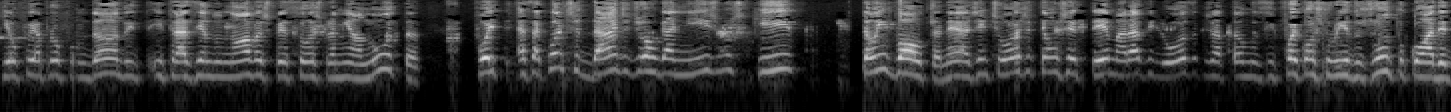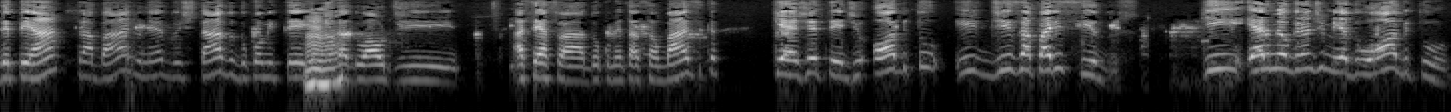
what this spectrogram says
que eu fui aprofundando e, e trazendo novas pessoas para minha luta, foi essa quantidade de organismos que estão em volta, né? A gente hoje tem um GT maravilhoso que já estamos que foi construído junto com a DDPA, trabalho, né, do Estado, do Comitê uhum. Estadual de Acesso à Documentação Básica, que é GT de óbito e desaparecidos, que era o meu grande medo. O óbito,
